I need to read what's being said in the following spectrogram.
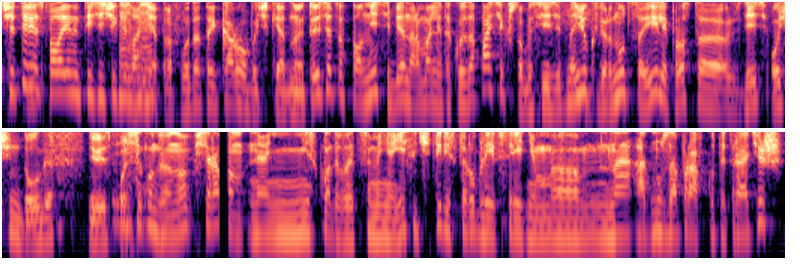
Четыре- с половиной тысячи километров вот этой коробочки одной. То есть это вполне себе нормальный такой запасик, чтобы съездить на юг, вернуться или просто здесь очень долго ее использовать. Секунду, но все равно э, не складывается у меня. Если 400 рублей в среднем э, на одну заправку ты тратишь...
